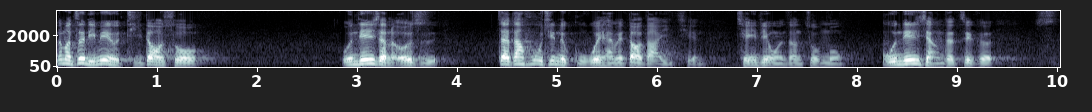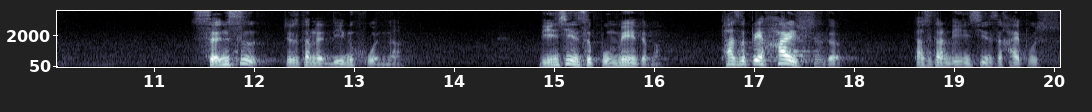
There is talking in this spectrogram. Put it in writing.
那么这里面有提到说，文天祥的儿子在他父亲的骨灰还没到达以前，前一天晚上做梦，文天祥的这个神识就是他的灵魂呐、灵性是不灭的嘛，他是被害死的，但是他灵性是害不死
